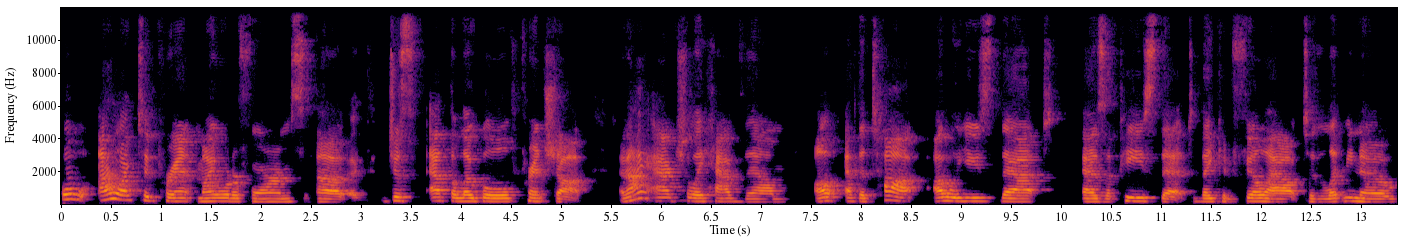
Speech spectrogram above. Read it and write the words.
Well, I like to print my order forms uh, just at the local print shop. And I actually have them I'll, at the top. I will use that as a piece that they can fill out to let me know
